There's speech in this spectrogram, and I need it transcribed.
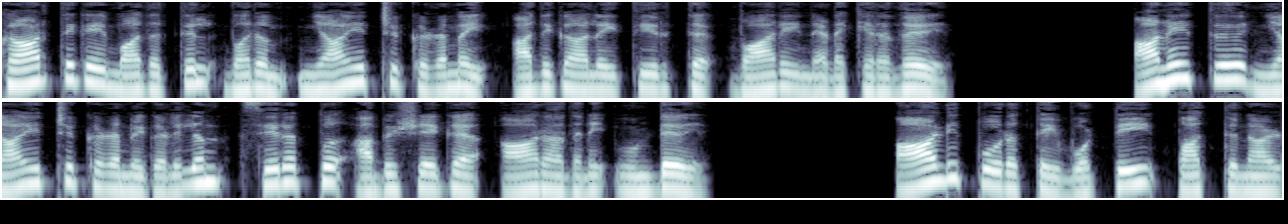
கார்த்திகை மாதத்தில் வரும் ஞாயிற்றுக்கிழமை அதிகாலை தீர்த்த வாரி நடக்கிறது. அனைத்து ஞாயிற்றுக்கிழமைகளிலும் சிறப்பு அபிஷேக ஆராதனை உண்டு. ஆடிப்பூரத்தை ஒட்டி பத்து நாள்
